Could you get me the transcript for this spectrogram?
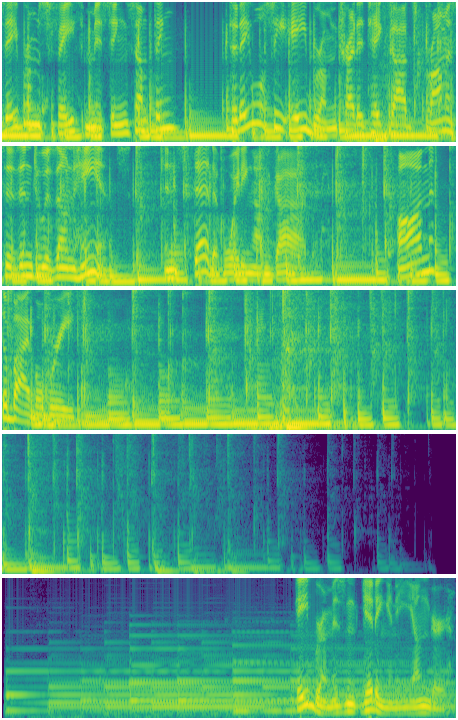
Is Abram's faith missing something? Today we'll see Abram try to take God's promises into his own hands instead of waiting on God. On the Bible Brief. Abram isn't getting any younger.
